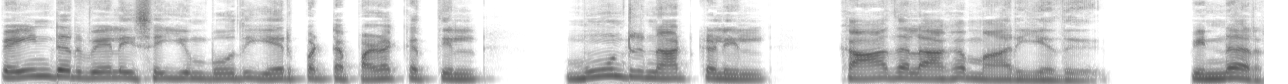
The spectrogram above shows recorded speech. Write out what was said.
பெயிண்டர் வேலை செய்யும்போது ஏற்பட்ட பழக்கத்தில் மூன்று நாட்களில் காதலாக மாறியது. பின்னர்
